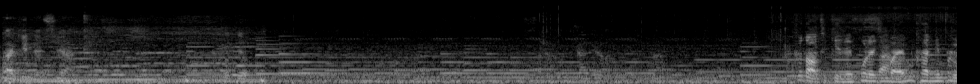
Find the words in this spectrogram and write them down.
Thank you, Nasia. cứ đỏ cái gì qua lại chỉ bài em khăn đi bự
